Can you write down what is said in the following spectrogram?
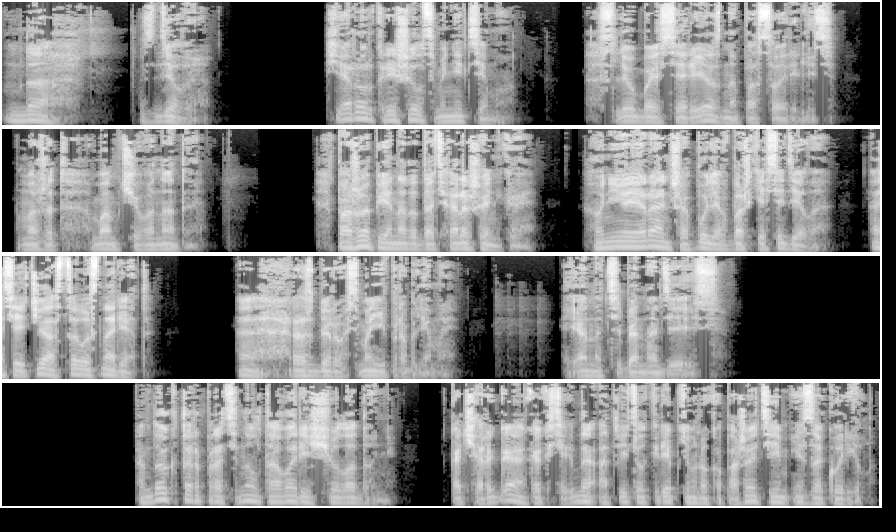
«Да, сделаю». Хирург решил сменить тему. «С Любой серьезно поссорились. Может, вам чего надо?» «По жопе ей надо дать хорошенько. У нее и раньше пуля в башке сидела, а сейчас целый снаряд. Эх, разберусь, мои проблемы. Я на тебя надеюсь». Доктор протянул товарищу ладонь. Кочерга, как всегда, ответил крепким рукопожатием и закурил.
